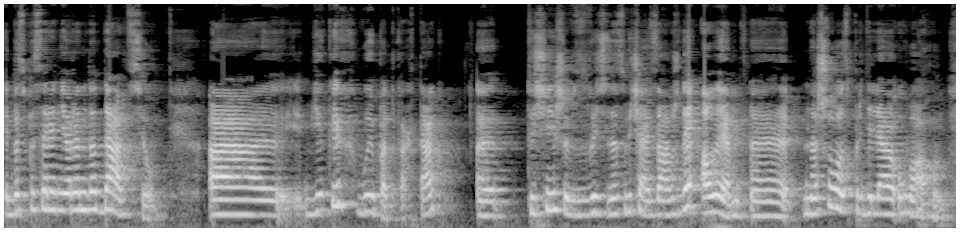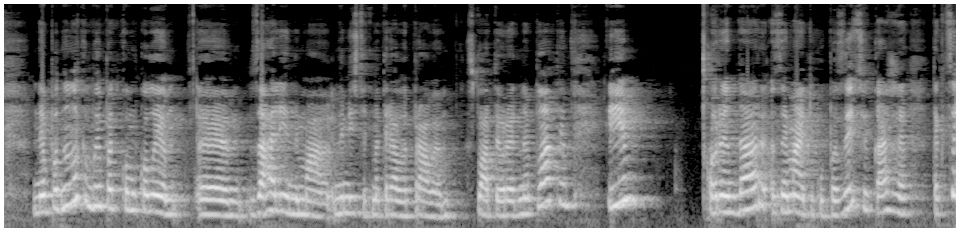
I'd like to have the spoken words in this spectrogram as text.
і безпосередньо орендодавцю. В яких випадках, так? Е, Точніше, звич- зазвичай завжди, але е, на що сприділяю увагу? Непоодиноким випадком, коли е, взагалі немає, не містять матеріали права сплати орендної плати, і орендар займає таку позицію, каже: так це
